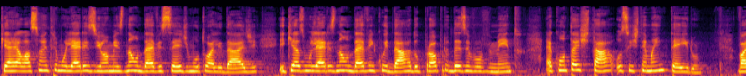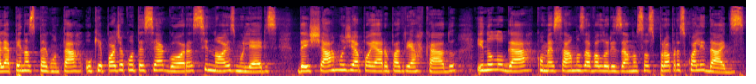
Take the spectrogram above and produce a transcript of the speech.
que a relação entre mulheres e homens não deve ser de mutualidade e que as mulheres não devem cuidar do próprio desenvolvimento, é contestar o sistema inteiro. Vale apenas perguntar o que pode acontecer agora se nós, mulheres, deixarmos de apoiar o patriarcado e, no lugar, começarmos a valorizar nossas próprias qualidades,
